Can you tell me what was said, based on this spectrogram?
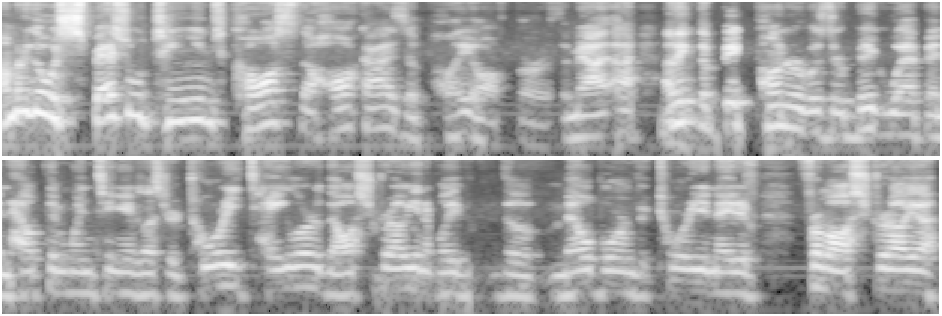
I'm going to go with special teams cost the Hawkeyes a playoff berth. I mean, I, I, I, think the big punter was their big weapon, helped them win 10 games last year. Tory Taylor, the Australian, I believe the Melbourne, Victoria native from Australia.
